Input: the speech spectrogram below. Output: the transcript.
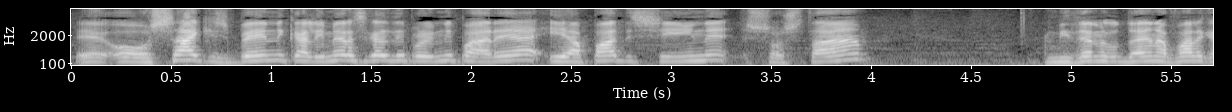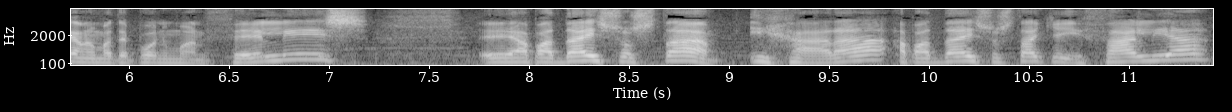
ε, ο Σάκης μπαίνει. Καλημέρα στην καλύτερη πρωινή παρέα. Η απάντηση είναι σωστά. 081 βάλε κανένα ονοματεπώνυμο αν θέλεις. Ε, απαντάει σωστά η Χαρά, απαντάει σωστά και η Θάλια.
